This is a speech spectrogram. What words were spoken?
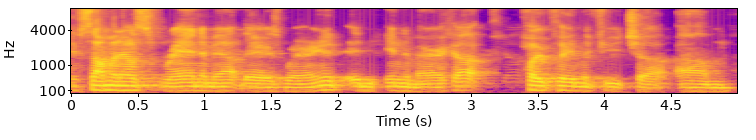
if someone else random out there is wearing it in, in America, hopefully in the future, um,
